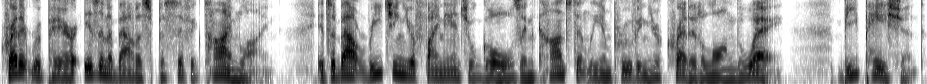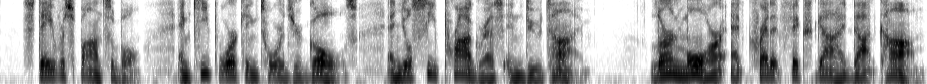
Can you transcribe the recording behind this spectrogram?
credit repair isn't about a specific timeline. It's about reaching your financial goals and constantly improving your credit along the way. Be patient, stay responsible, and keep working towards your goals, and you'll see progress in due time. Learn more at creditfixguide.com.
